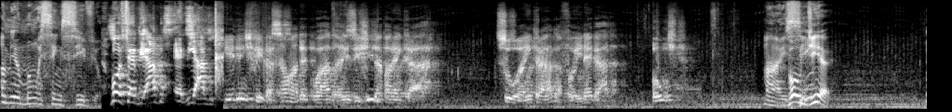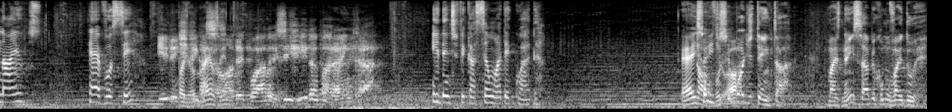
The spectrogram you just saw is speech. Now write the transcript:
A minha mão é sensível. Você é viado? É viado. Identificação adequada exigida para entrar. Sua entrada foi negada. Bom dia. Mas Bom sim, dia. Niles, é você? Identificação adequada exigida para entrar. Identificação adequada. É isso Não, aí, você ó. pode tentar, mas nem sabe como vai doer.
